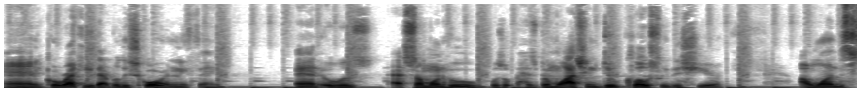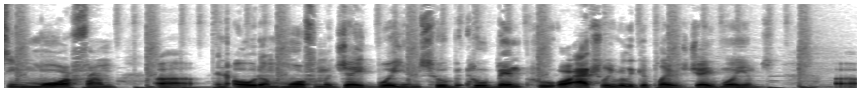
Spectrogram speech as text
and Gorecki that really scored anything. And it was as someone who was has been watching Duke closely this year, I wanted to see more from uh, an Odom, more from a Jade Williams, who who been who are actually really good players. Jade Williams, Uh,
